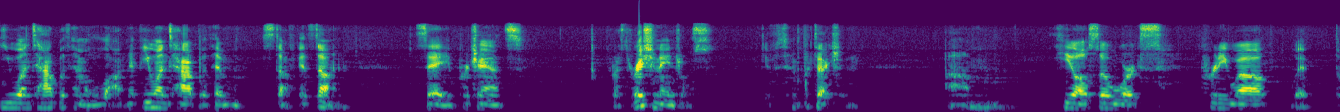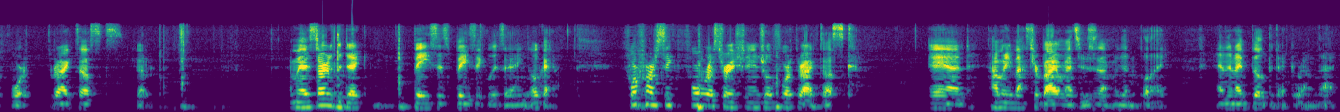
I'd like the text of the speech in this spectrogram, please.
you untap with him a lot, and if you untap with him, stuff gets done. Say, perchance, Restoration Angels gives him protection. Um, he also works pretty well with the fourth Thragtusks. I mean, I started the deck basis basically saying, okay, four Farseek, four Restoration Angel, four Thragtusk, and how many Master Biomancers am I going to play? And then I built the deck around that.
